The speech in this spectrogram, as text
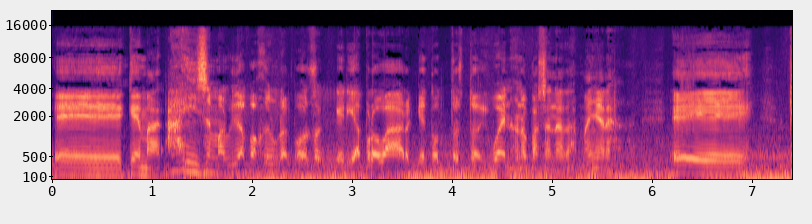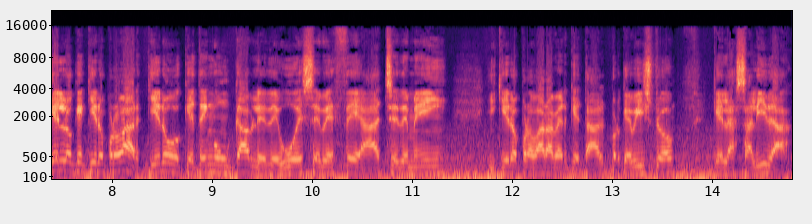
Eh, ¿Qué más? ¡Ay! Se me olvidó coger una cosa que quería probar. ¡Qué tonto estoy! Bueno, no pasa nada. Mañana. Eh, ¿Qué es lo que quiero probar? Quiero que tenga un cable de USB-C a HDMI y quiero probar a ver qué tal. Porque he visto que la salida,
